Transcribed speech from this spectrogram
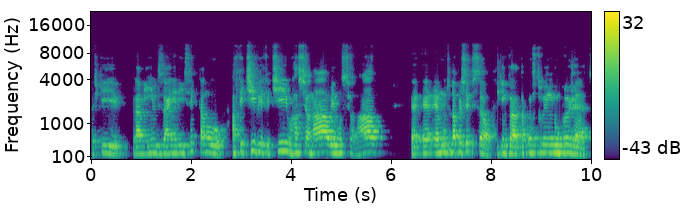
Acho que, para mim, o design ele sempre está no afetivo e efetivo, racional e emocional. É, é, é muito da percepção de quem está tá construindo um projeto.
